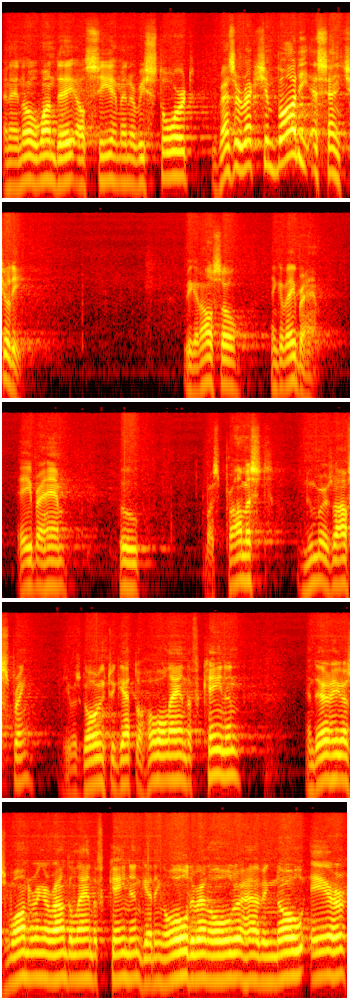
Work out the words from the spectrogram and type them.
And I know one day I'll see him in a restored resurrection body, essentially. We can also think of Abraham. Abraham, who was promised numerous offspring. He was going to get the whole land of Canaan. And there he was wandering around the land of Canaan, getting older and older, having no heir,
